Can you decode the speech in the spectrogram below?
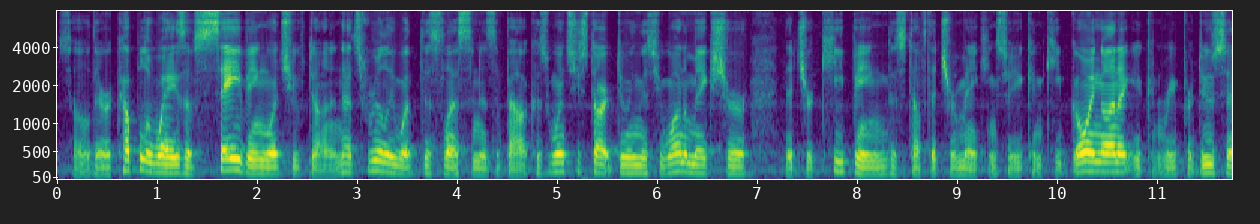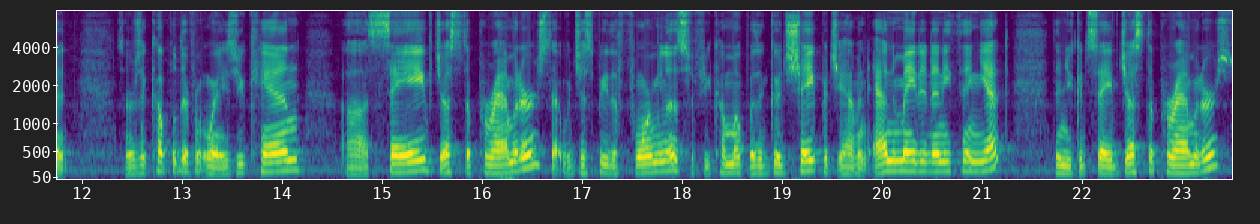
So there are a couple of ways of saving what you've done, and that's really what this lesson is about, because once you start doing this, you want to make sure that you're keeping the stuff that you're making so you can keep going on it, you can reproduce it. So there's a couple different ways. You can uh, save just the parameters, that would just be the formulas. So if you come up with a good shape but you haven't animated anything yet, then you could save just the parameters.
